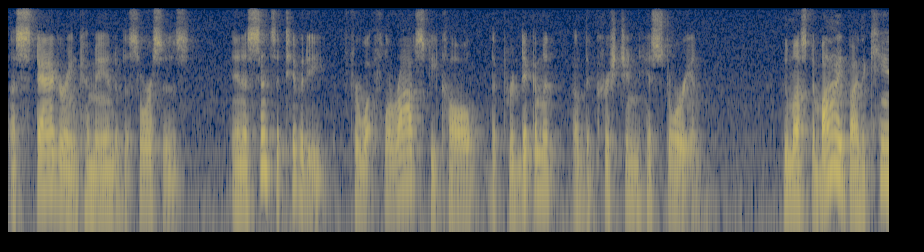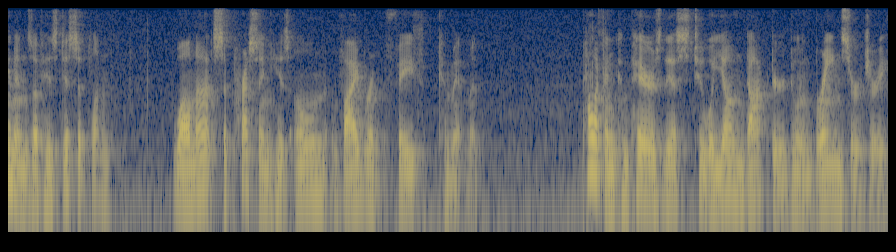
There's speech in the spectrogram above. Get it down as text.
a staggering command of the sources, and a sensitivity for what Florovsky called the predicament of the Christian historian, who must abide by the canons of his discipline while not suppressing his own vibrant faith commitment. Pelikan compares this to a young doctor doing brain surgery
